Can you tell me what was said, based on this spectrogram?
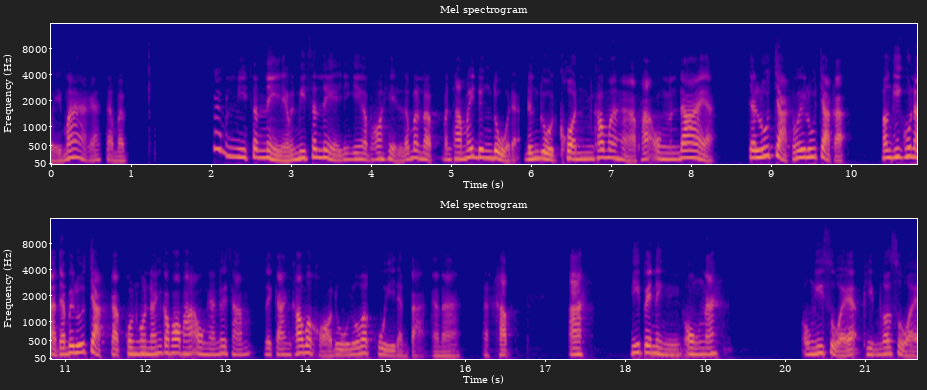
วยมากนะแต่แบบมันมีเสน่ห์มันมีเสน่ห์จริงๆอะพอเห็นแล้วมันแบบมันทำให้ดึงดูดอะดึงดูดคนเข้ามาหาพระองค์นั้นได้อะจะรู้จักไม่รู้จักอะ บางทีคุณอาจจะไปรู้จักกับคนคนนั้นก็เพราะพระองค์นั้นด้วยซ้ำโดยการเข้ามาขอดูหรือว่าคุยต่างๆนานานะครับอะนี่เป็นหนึ่งองค์นะ องค์นี้สวยอะพิมพ์เขาสวย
